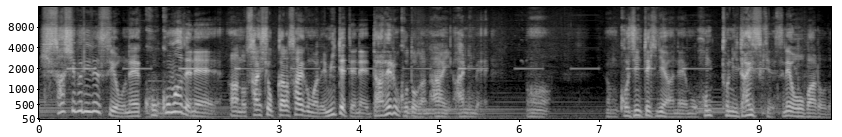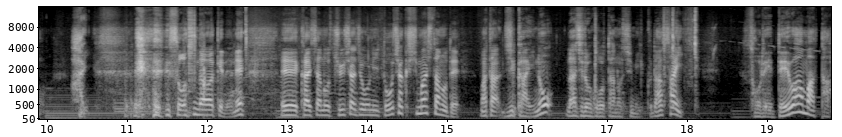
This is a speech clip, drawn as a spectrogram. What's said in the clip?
久しぶりですよね。ここまでねあの最初から最後まで見ててねだれることがないアニメ、うん、個人的にはねもう本当に大好きですねオーバーロード。はい、そんなわけでね、えー、会社の駐車場に到着しましたのでまた次回のラジログをお楽しみください。それではまた。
